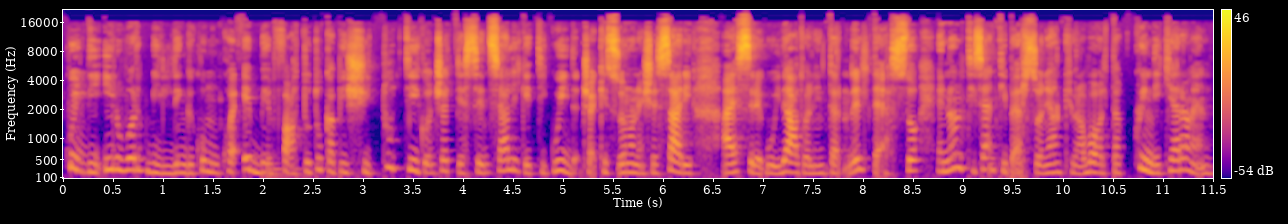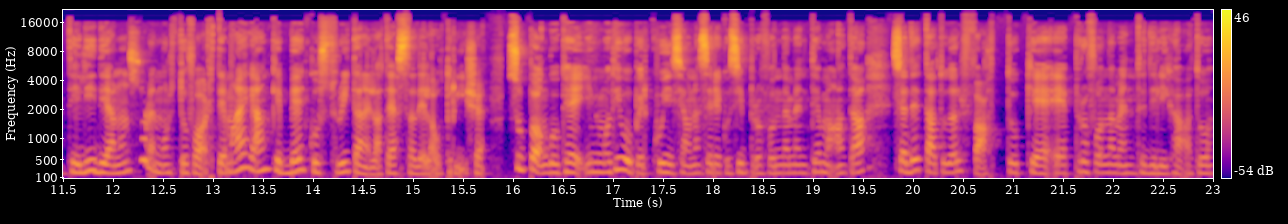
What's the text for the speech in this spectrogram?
quindi il world building comunque è ben fatto, tu capisci tutti i concetti essenziali che ti guidano, cioè che sono necessari a essere guidato all'interno del testo e non ti senti perso neanche una volta, quindi chiaramente l'idea non solo è molto forte, ma è anche ben costruita nella testa dell'autrice. Suppongo che il motivo per cui sia una serie così profondamente amata sia dettato dal fatto che è profondamente delicato.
